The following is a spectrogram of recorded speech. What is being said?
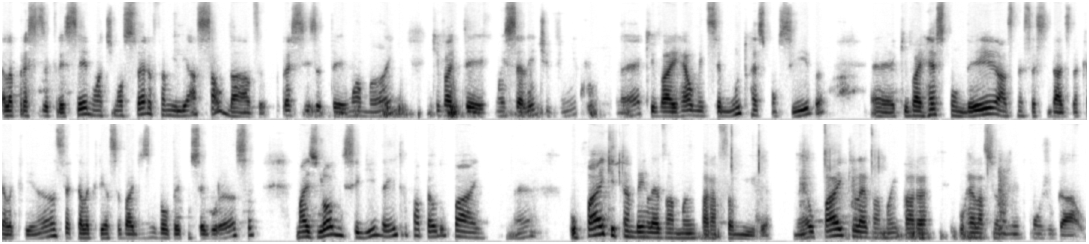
ela precisa crescer numa atmosfera familiar saudável. Precisa ter uma mãe que vai ter um excelente vínculo, né? Que vai realmente ser muito responsiva, é, que vai responder às necessidades daquela criança, aquela criança vai desenvolver com segurança, mas logo em seguida entra o papel do pai, né? O pai que também leva a mãe para a família, né? O pai que leva a mãe para o relacionamento conjugal,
